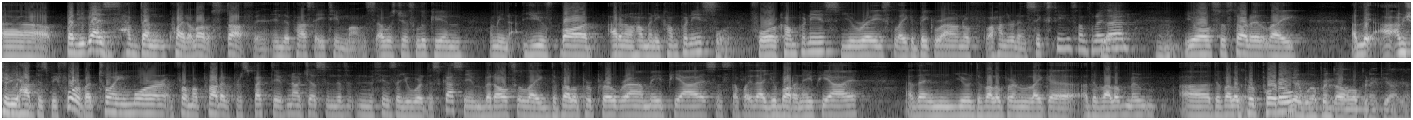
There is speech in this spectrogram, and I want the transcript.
Uh, but you guys have done quite a lot of stuff in, in the past 18 months. I was just looking, I mean, you've bought, I don't know how many companies? Four. Four companies. You raised like a big round of 160, something like Yeah. that. Mhm. You also started like, I'm sure you had this before, but toying more from a product perspective, not just in the, in the things that you were discussing, but also like developer program, APIs and stuff like that. You bought an API, and then you're developing like a, a development uh, developer portal. Yeah, we opened our open API. Yeah.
